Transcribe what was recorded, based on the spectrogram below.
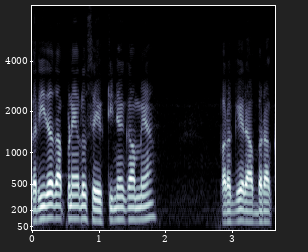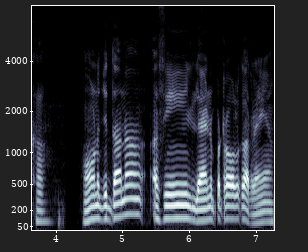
ਕਰੀਦਾ ਤਾਂ ਆਪਣੇ ਵੱਲੋਂ ਸੇਫਟੀ ਨੇ ਕੰਮ ਆ, ਪਰ ਅੱਗੇ ਰੱਬ ਰੱਖਾ। ਹੁਣ ਜਿੱਦਾਂ ਨਾ ਅਸੀਂ ਲਾਈਨ ਪੈਟਰੋਲ ਕਰ ਰਹੇ ਆ,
